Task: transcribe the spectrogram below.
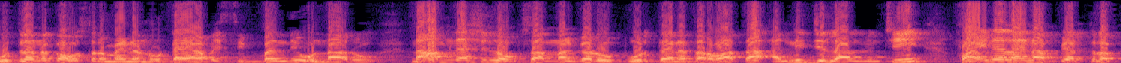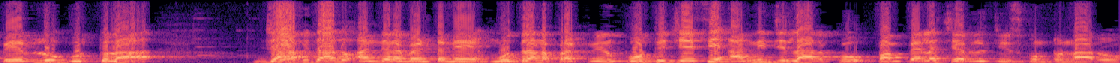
ముద్రణకు అవసరమైన నూట యాభై సిబ్బంది ఉన్నారు. నామినేషన్ల ఉపసరణ గడువు పూర్తయిన తర్వాత అన్ని జిల్లాల నుంచి ఫైనల్ అయిన అభ్యర్థుల పేర్లు గుర్తుల జాబితాలు అందిన వెంటనే ముద్రణ ప్రక్రియను పూర్తి చేసి అన్ని జిల్లాలకు పంపేలా చర్యలు తీసుకుంటున్నారు.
